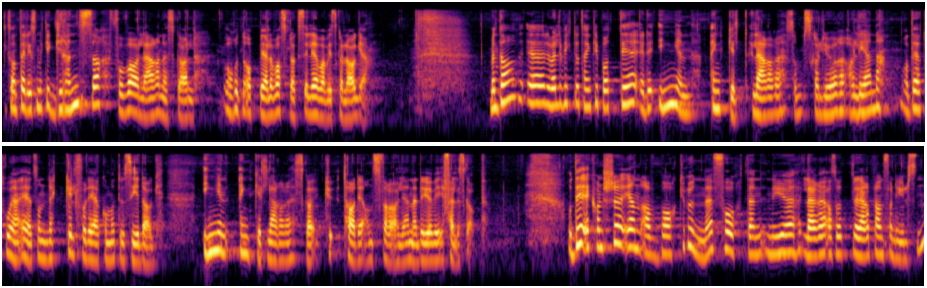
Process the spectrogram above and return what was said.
Det er liksom ikke grenser for hva lærerne skal ordne opp i, eller hva slags elever vi skal lage. Men da er det veldig viktig å tenke på at det er det ingen enkeltlærere som skal gjøre alene. Og det tror jeg er et sånn nøkkel for det jeg kommer til å si i dag. Ingen enkeltlærere skal ta det ansvaret alene. Det gjør vi i fellesskap. Og Det er kanskje en av bakgrunnene for den nye lære, altså læreplanfornyelsen.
